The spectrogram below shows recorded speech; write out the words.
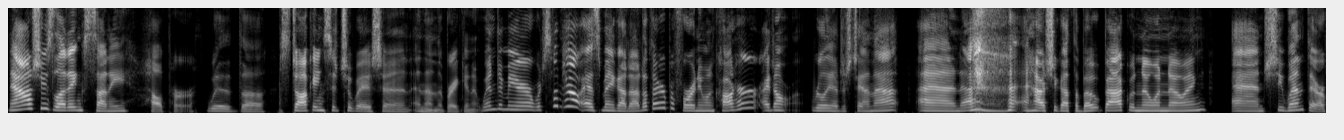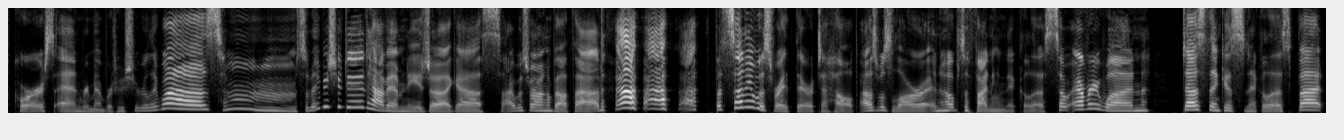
now she's letting Sonny help her with the stalking situation and then the break in at Wyndemere, which somehow Esme got out of there before anyone caught her. I don't really understand that. And how she got the boat back with no one knowing. And she went there, of course, and remembered who she really was. Hmm, so maybe she did have amnesia, I guess. I was wrong about that. but Sonny was right there to help, as was Laura, in hopes of finding Nicholas. So everyone does think it's Nicholas, but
